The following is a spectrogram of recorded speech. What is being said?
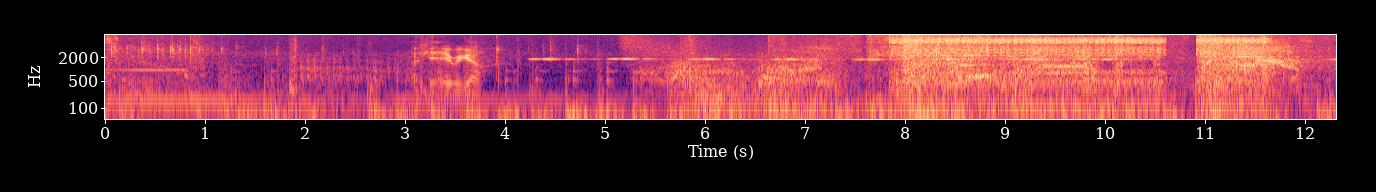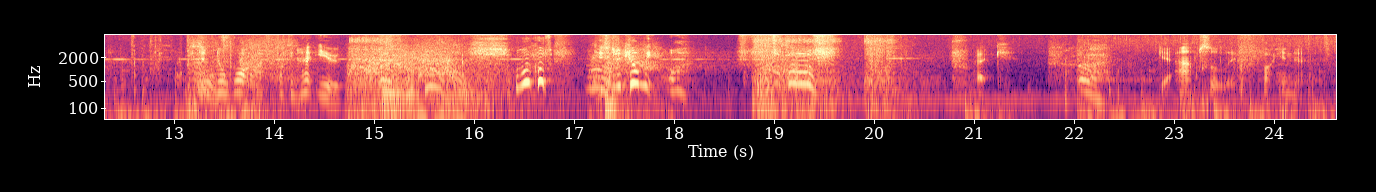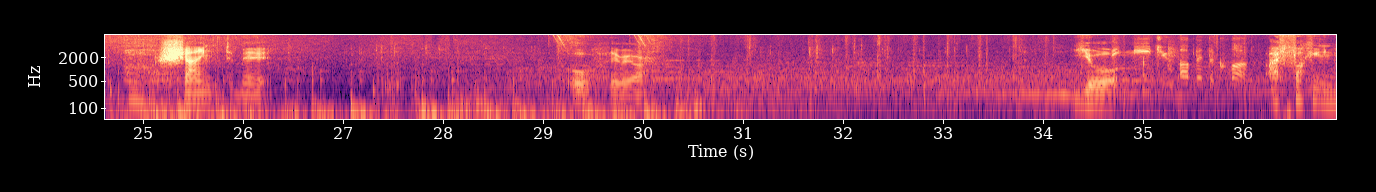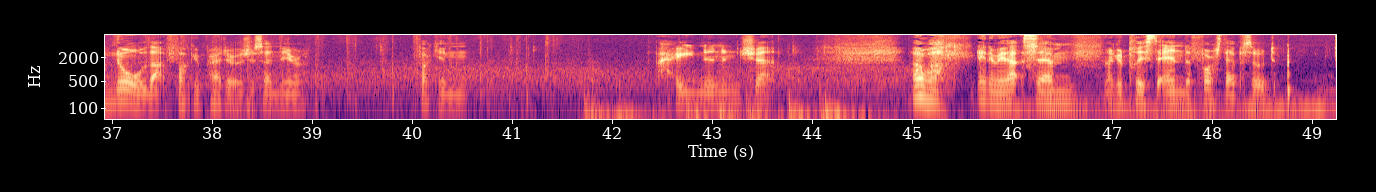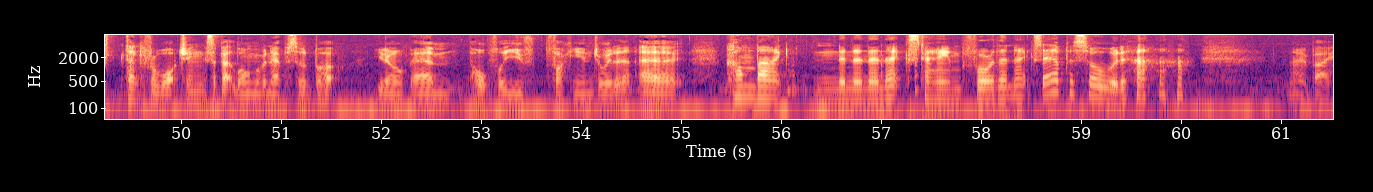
Okay, here we go. You didn't know what? I fucking hit you. Oh my god! He's gonna kill me! Oh. Prick. Get absolutely fucking shanked, mate. Oh, there we are. Yo, you up at the club. I fucking know that fucking predator was just in here. Fucking hiding and shit. Oh well. Anyway, that's um, a good place to end the first episode. Thank you for watching. It's a bit long of an episode, but you know, um, hopefully you've fucking enjoyed it. Uh, come back n- n- n- next time for the next episode. Alright, bye.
